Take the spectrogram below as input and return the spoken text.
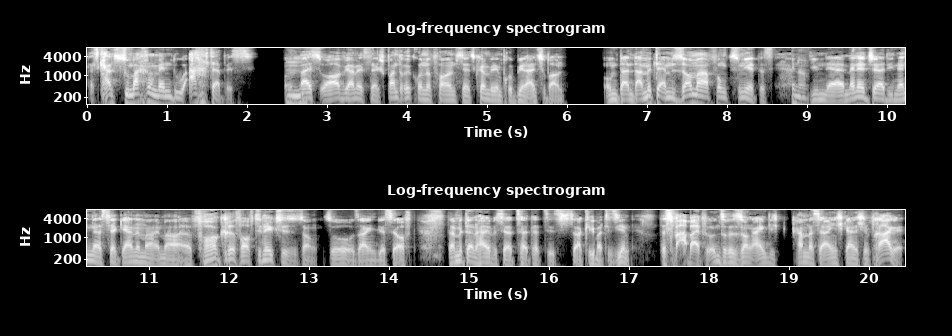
das kannst du machen, wenn du Achter bist. Und Mhm. weißt, oh, wir haben jetzt eine entspannte Rückrunde vor uns, jetzt können wir den probieren einzubauen. Um dann, damit der im Sommer funktioniert. Das, Genau. die äh, Manager, die nennen das ja gerne mal immer äh, Vorgriff auf die nächste Saison. So sagen die es ja oft. Damit er ein halbes Jahr Zeit hat, sich zu akklimatisieren. Das war aber für unsere Saison eigentlich, kam das ja eigentlich gar nicht in Frage.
